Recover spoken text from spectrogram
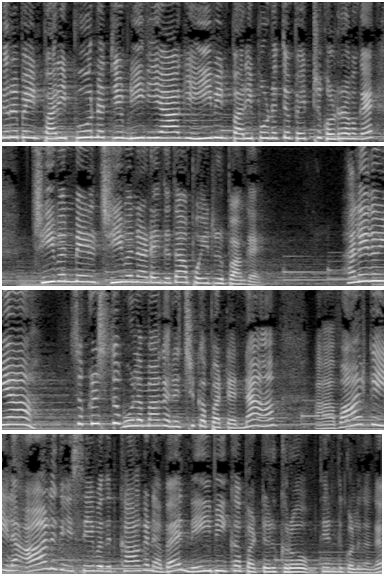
கிருபையின் பரிபூர்ணத்தையும் நீதியாகிய ஈவின் பரிபூர்ணத்தையும் பெற்றுக்கொள்றவங்க ஜீவன் மேல் ஜீவன் அடைந்து தான் போயிட்டு இருப்பாங்க ஹalleluya சோ கிறிஸ்து மூலமாக ரட்சிக்கப்பட்ட நாம் வாழ்க்கையில ஆளுகை செய்வதற்காக நம்ம நெய்பிக்கப்பட்டிருக்கிறோம். தெரிந்து கொள்ளுங்க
